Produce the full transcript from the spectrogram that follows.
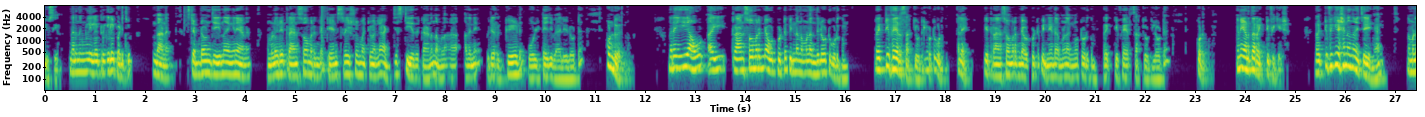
യൂസ് ചെയ്യുന്നത്. എന്നാലും നിങ്ങൾ ഇലക്ട്രിക്കലി പഠിച്ചു. എന്താണ്? സ്റ്റെപ്പ് ഡൗൺ ചെയ്യുന്നത് എങ്ങനെയാണ്? നമ്മളൊരു ട്രാൻസ്ഫോമറിന്റെ ടേൺസ് റേഷ്യോ മറ്റുമല്ല അഡ്ജസ്റ്റ് ചെയ്തിട്ടാണ് നമ്മൾ അതിനെ ഒരു റിക്വയർഡ് വോൾട്ടേജ് വാല്യൂയിലോട്ട് കൊണ്ടുവരുന്നത്. അന്നേരം ഈ ഔട്ട് ഈ ട്രാൻസ്ഫോമറിന്റെ ഔട്ട്പുട്ട് പിന്നെ നമ്മൾ എന്തിലോട്ട് കൊടുക്കും? റെക്ടിഫയർ സർക്യൂട്ടിലോട്ട് കൊടുക്കും. അല്ലേ? ഈ ട്രാൻസ്ഫോമറിന്റെ ഔട്ട്പുട്ട് പിന്നീട് നമ്മൾ എങ്ങോട്ട് കൊടുക്കും? റെക്ടിഫയർ സർക്യൂട്ടിലോട്ട് കൊടുക്കും. അങ്ങനെയാണ് റെക്ടിഫിക്കേഷൻ റെക്ടിഫിക്കേഷൻ എന്ന് വെച്ച് കഴിഞ്ഞാൽ നമ്മൾ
